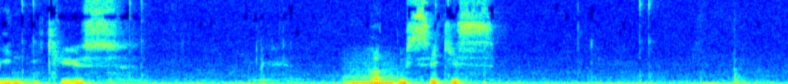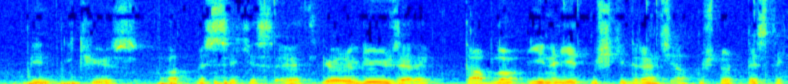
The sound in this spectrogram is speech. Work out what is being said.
1268 1268 evet görüldüğü üzere tablo yine 72 direnç 64 destek.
